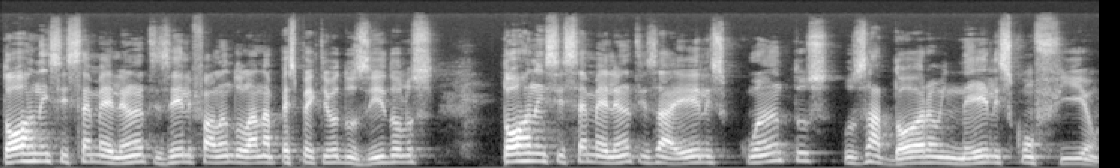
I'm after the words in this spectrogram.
Tornem-se semelhantes, ele falando lá na perspectiva dos ídolos, tornem-se semelhantes a eles quantos os adoram e neles confiam.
